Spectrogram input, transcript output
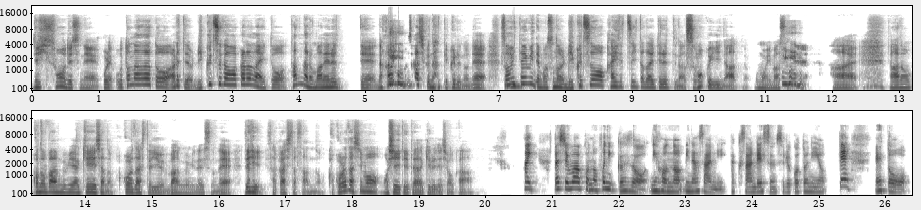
ぜひそうですね。これ大人だとある程度理屈がわからないと単なる真似るってなかなか難しくなってくるので、そういった意味でもその理屈を解説いただいてるっていうのはすごくいいなと思いますね。はい。あの、この番組は経営者の志という番組ですので、ぜひ坂下さんの志も教えていただけるでしょうか。はい。私はこのフォニックスを日本の皆さんにたくさんレッスンすることによって、えっと、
